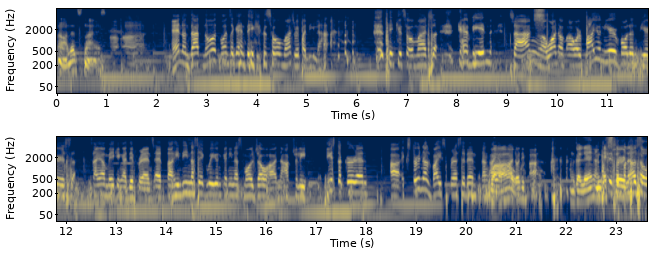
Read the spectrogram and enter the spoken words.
Oh, that's nice. Uh, and on that note, once again, thank you so much. May padila. thank you so much, Kevin Chang, one of our pioneer volunteers sa I Am Making a Difference. At uh, hindi na-segue yun kanina, Small Jow, ha, na actually, he is the current uh, external vice president ng Wow. Mado, di ba? Ang galing. Ang external. So,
